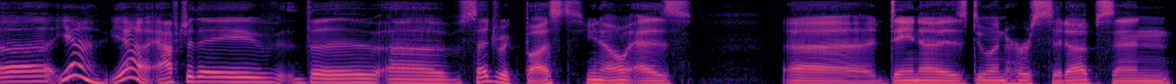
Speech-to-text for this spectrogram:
Uh, yeah, yeah. After they've the uh Sedgewick bust, you know, as uh Dana is doing her sit ups and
